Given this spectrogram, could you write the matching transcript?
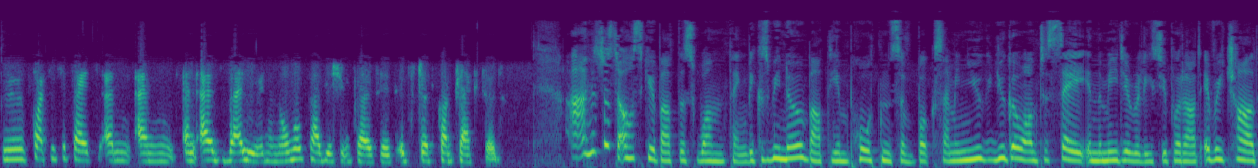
who participates and, and, and adds value in a normal publishing process. It's just contracted. I must just to ask you about this one thing because we know about the importance of books. I mean, you, you go on to say in the media release you put out every child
